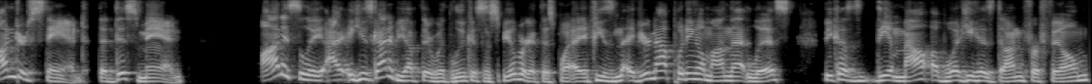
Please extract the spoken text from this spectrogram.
understand that this man honestly, I, he's got to be up there with Lucas and Spielberg at this point. If he's if you're not putting him on that list, because the amount of what he has done for film,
